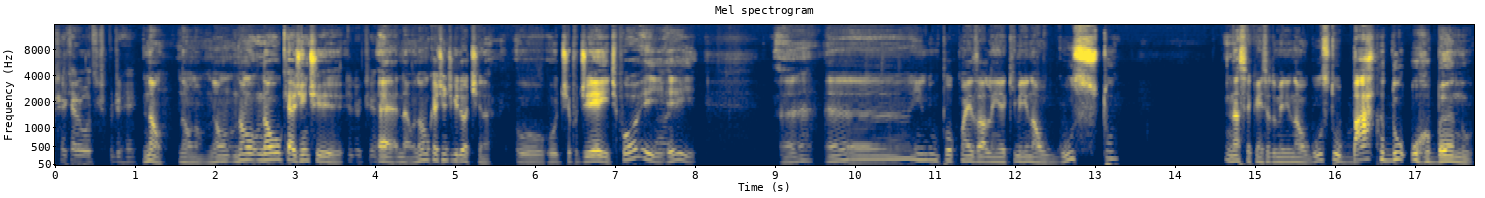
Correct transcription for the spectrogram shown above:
Achei que era outro tipo de rei. Não, não, não, não, não, não o que a gente. Guilhotina. É, não, não o que a gente guilhotina. O, o tipo de ei, tipo, oi, Ah. ei. É, é, indo um pouco mais além aqui, menino Augusto. Na sequência do menino Augusto, o Bardo Urbano.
